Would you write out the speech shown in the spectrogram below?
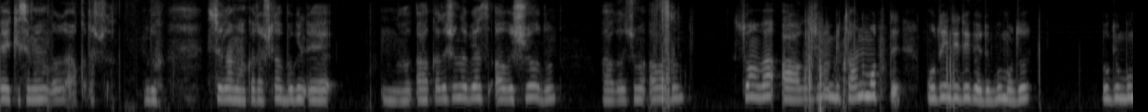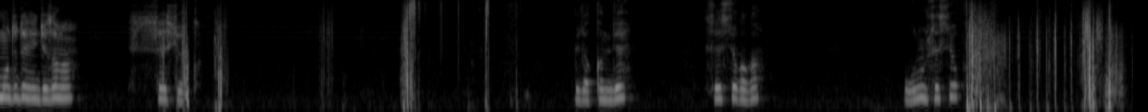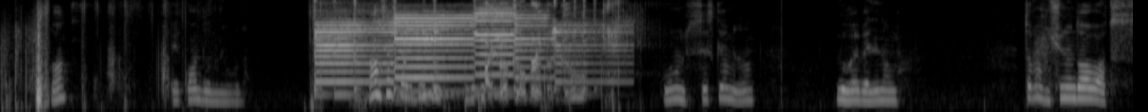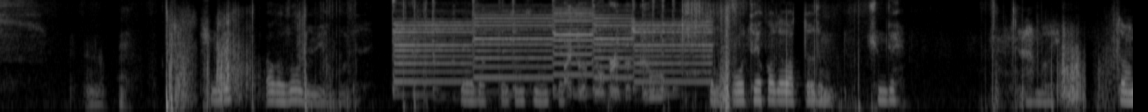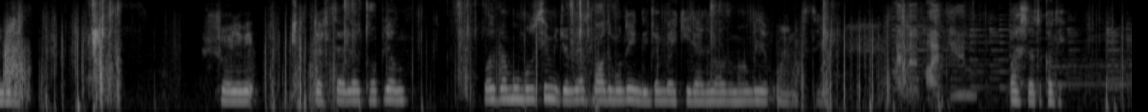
Herkese merhaba arkadaşlar. Dur. Selam arkadaşlar. Bugün e, arkadaşımla biraz alışıyordum. Arkadaşımı aradım. Sonra arkadaşımın bir tane mod de, modu indirdiği gördüm. Bu modu. Bugün bu modu deneyeceğiz ama ses yok. Bir dakika önce. Ses yok aga. Oğlum ses yok. Lan. Reklam dönmüyor burada. Aa ses geldi. Oğlum ses gelmedi lan. Yuh benim ama. Tamam şunu daha at. Şimdi agazı oynayalım burada. Ya baktırdım şunu ortaya. Tamam ortaya kadar attırdım. Şimdi. Tamam güzel. Şöyle bir defterleri toplayalım. Bu arada ben bu modu silmeyeceğim. Biraz badem modu indireceğim. Belki ileride lazım olabilir oynamak istedim. Başladık hadi.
